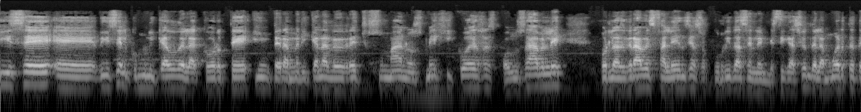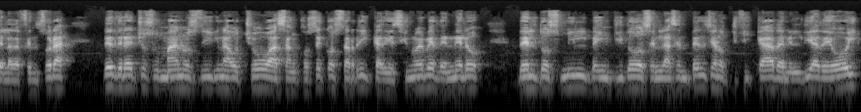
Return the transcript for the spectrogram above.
Dice, eh, dice el comunicado de la Corte Interamericana de Derechos Humanos, México es responsable por las graves falencias ocurridas en la investigación de la muerte de la defensora de Derechos Humanos Digna Ochoa, San José, Costa Rica, 19 de enero del 2022. En la sentencia notificada en el día de hoy,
